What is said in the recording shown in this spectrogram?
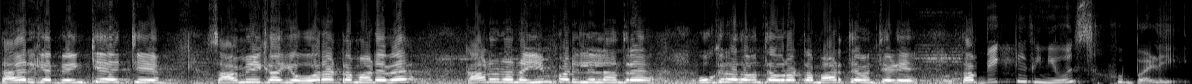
ಟೈರ್ಗೆ ಬೆಂಕಿ ಹಚ್ಚಿ ಸಾಮೂಹಿಕವಾಗಿ ಹೋರಾಟ ಮಾಡೇವೆ. ಕಾನೂನನ್ನು ಹಿಂಪಡಿಲಿಲ್ಲ ಅಂದರೆ ಉಗ್ರವಾದಂಥ ಹೋರಾಟ ಮಾಡ್ತೇವೆ ಅಂತೇಳಿ. ಬಿಗ್ ಟಿವಿ ನ್ಯೂಸ್ ಹುಬ್ಬಳ್ಳಿ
